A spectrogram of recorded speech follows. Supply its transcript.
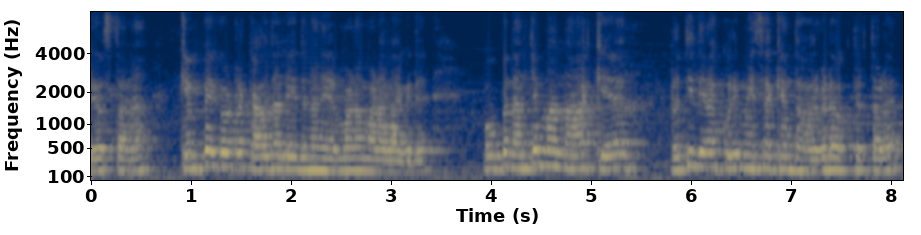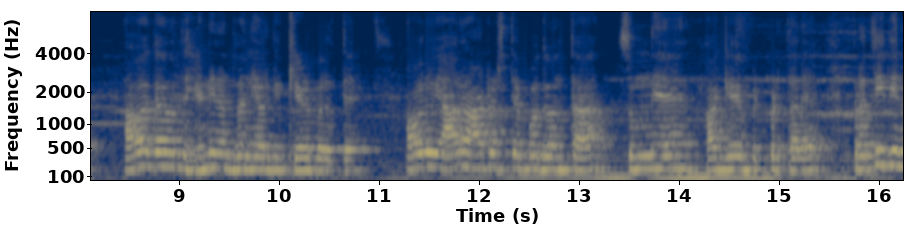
ದೇವಸ್ಥಾನ. ಕೆಂಪೇಗೌಡರ ಕಾಲದಲ್ಲಿ ಇದನ್ನು ನಿರ್ಮಾಣ ಮಾಡಲಾಗಿದೆ. ಒಬ್ಬ ನಂಜಮ್ಮನ ಆಕೆ ಪ್ರತಿದಿನ ಕುರಿ ಮೇಯ್ಸೋಕ್ಕೆ ಅಂತ ಹೊರಗಡೆ ಹೋಗ್ತಿರ್ತಾಳೆ. ಆವಾಗ ಒಂದು ಹೆಣ್ಣಿನ ಧ್ವನಿ ಅವ್ರಿಗೆ ಕೇಳಿ ಬರುತ್ತೆ. ಅವರು ಯಾರೋ ಆಟಾಡಿಸ್ತಿರ್ಬೋದು ಅಂತ ಸುಮ್ಮನೆ ಹಾಗೆ ಬಿಟ್ಬಿಡ್ತಾರೆ. ಪ್ರತಿದಿನ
